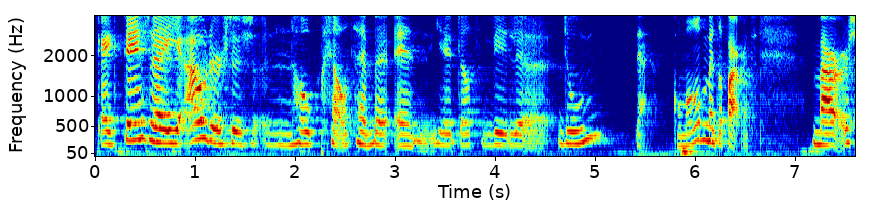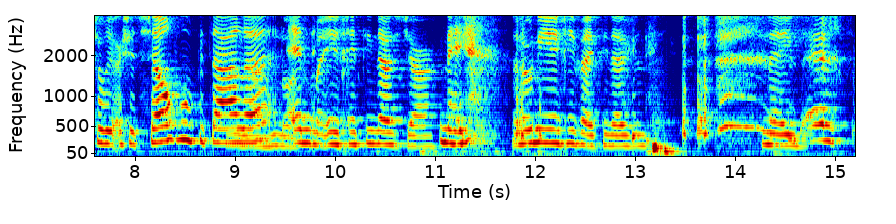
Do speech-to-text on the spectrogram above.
kijk, tenzij je ouders dus een hoop geld hebben en je dat willen doen, ja, kom maar op met dat paard. Maar sorry, als je het zelf moet betalen Nou, en... In geen 10.000 jaar. Nee, En ook niet in geen 15.000. het is Nee. echt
